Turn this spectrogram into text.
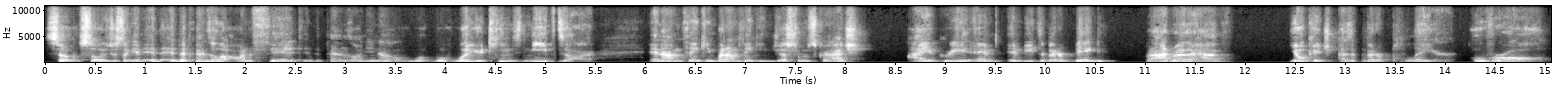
So so it's just like it, it, it depends a lot on fit. It depends on you know what, what what your team's needs are. And I'm thinking, but I'm thinking just from scratch. I agree, Em- Embiid's a better big, but I'd rather have Jokic as a better player overall.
